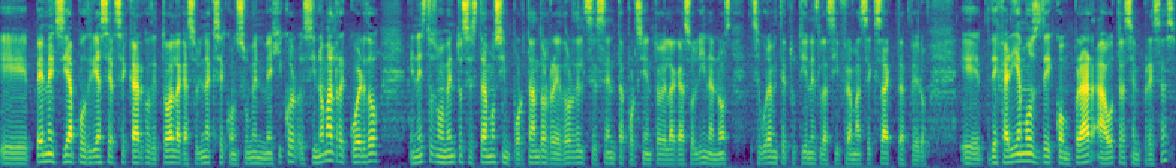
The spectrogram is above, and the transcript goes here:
eh, Pemex ya podría hacerse cargo de toda la gasolina que se consume en México. Si no mal recuerdo, en estos momentos estamos importando alrededor del 60% de la gasolina. ¿no? Seguramente tú tienes la cifra más exacta, pero eh, ¿dejaríamos de comprar a otras empresas?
